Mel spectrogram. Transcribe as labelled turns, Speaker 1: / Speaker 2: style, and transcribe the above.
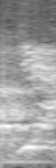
Speaker 1: Yeah!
